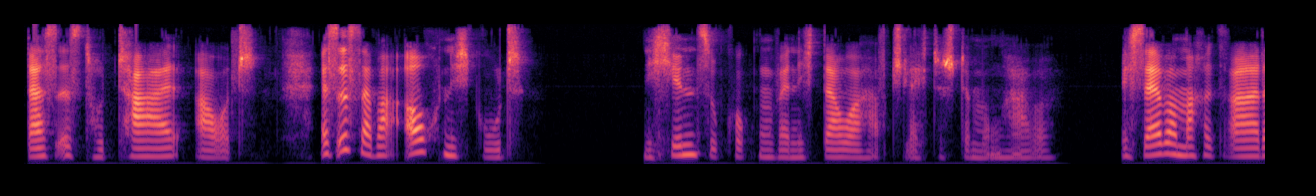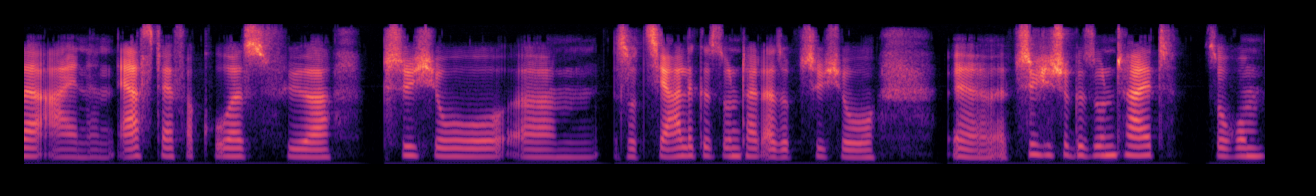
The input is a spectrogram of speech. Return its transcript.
das ist total out. Es ist aber auch nicht gut, nicht hinzugucken, wenn ich dauerhaft schlechte Stimmung habe. Ich selber mache gerade einen Ersthelferkurs für psychosoziale ähm, Gesundheit, also psycho, äh, psychische Gesundheit, so rum.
